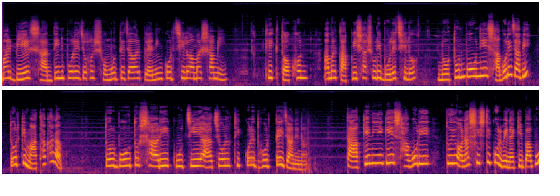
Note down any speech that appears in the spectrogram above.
আমার বিয়ের সাত দিন পরে যখন সমুদ্রে যাওয়ার প্ল্যানিং করছিল আমার স্বামী ঠিক তখন আমার কাকি শাশুড়ি বলেছিল নতুন বউ নিয়ে সাগরে যাবি? তোর কি মাথা খারাপ? তোর বউ তো শাড়ি কুচি আঁচল ঠিক করে ধরতেই জানে না। তাকে নিয়ে গিয়ে সাগরে তুই অনার সৃষ্টি করবি নাকি বাবু?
